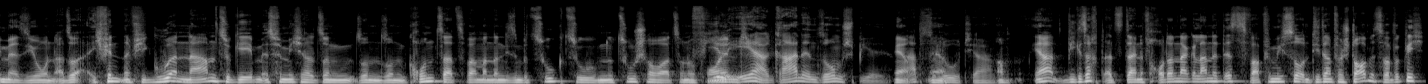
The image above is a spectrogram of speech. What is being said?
Immersion. Also ich finde, eine Figur einen Namen zu geben, ist für mich halt so ein, so ein, so ein Grundsatz, weil man dann diesen Bezug zu einem Zuschauer, zu einem Viel Freund. Viel eher, gerade in so einem Spiel. Ja, Absolut, ja. ja. Ja, wie gesagt, als deine Frau dann da gelandet ist, war für mich so, und die dann verstorben ist, war wirklich,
